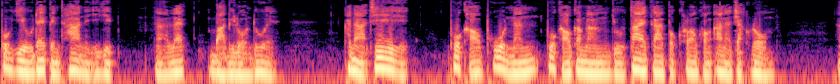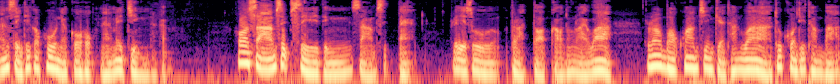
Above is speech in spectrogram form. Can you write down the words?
พวกยิวได้เป็นท่าในอียิปต์และบาบิโลนด้วย ขณะที่พวกเขาพูดนั้น พวกเขากำลังอยู่ใต้การปกครองของอาณาจักรโรมอันสิ่งที่เขาพูดเนี่ยโกหกนะไม่จริงนะครับ ข้อ 34ถึง38 พระเยซูตรัสตอบเขาทั้งหลายว่า เราบอกความจริงแก่ท่านว่าทุกคนที่ทำบาป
